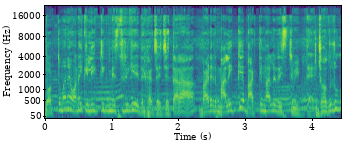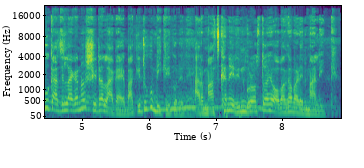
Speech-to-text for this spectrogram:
বর্তমানে অনেক ইলেকট্রিক মিস্ত্রিকে দেখা যায় যে তারা বাড়ির মালিককে বাড়তি মালের এস্টিমেট দেয়। যতটুকু কাজে লাগানো সেটা লাগায়, বাকিটুকু বিক্রি করে দেয়। আর মাঝখানে ঋণগ্রস্ত হয় অবাগা বাড়ির মালিক।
